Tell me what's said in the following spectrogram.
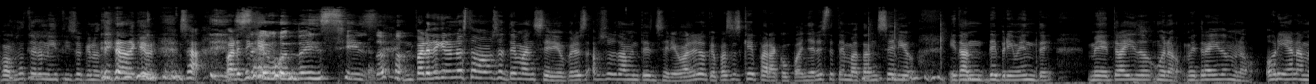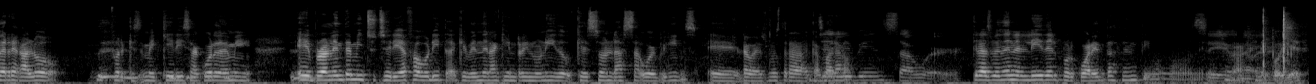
vamos a hacer un inciso que no tiene nada que ver. O sea, parece que. Segundo inciso. Parece que no nos tomamos el tema en serio, pero es absolutamente en serio, ¿vale? Lo que pasa es que para acompañar este tema tan serio y tan deprimente, me he traído. Bueno, me he traído. Bueno, Oriana me regaló, porque me quiere y se acuerda de mí, eh, probablemente mi chuchería favorita que venden aquí en Reino Unido, que son las sour beans. Eh, la voy a mostrar a la cámara. Jelly sour. Que las venden en Lidl por 40 céntimos. ¿no? Sí, es una gilipollez.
